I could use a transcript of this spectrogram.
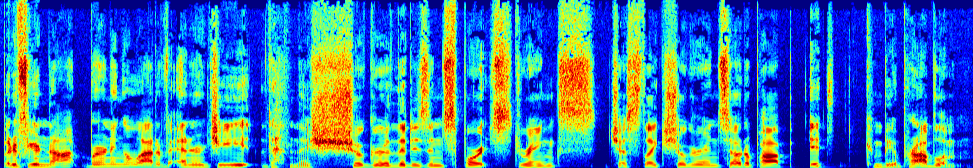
But if you're not burning a lot of energy, then the sugar that is in sports drinks, just like sugar in soda pop, it can be a problem.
